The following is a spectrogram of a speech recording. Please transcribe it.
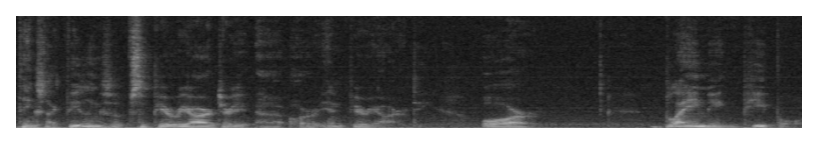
things like feelings of superiority uh, or inferiority, or blaming people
